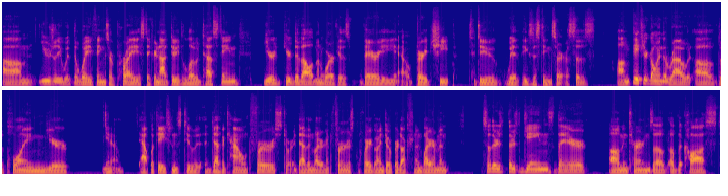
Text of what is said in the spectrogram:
um usually with the way things are priced if you're not doing load testing your your development work is very you know very cheap to do with existing services. Um, if you're going the route of deploying your you know applications to a dev account first or a dev environment first before you're going to a production environment, so there's there's gains there um, in terms of of the cost.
